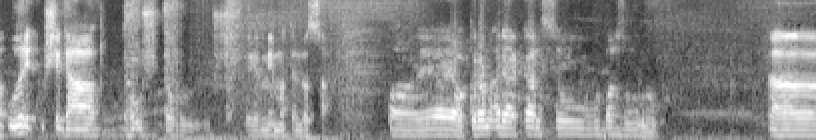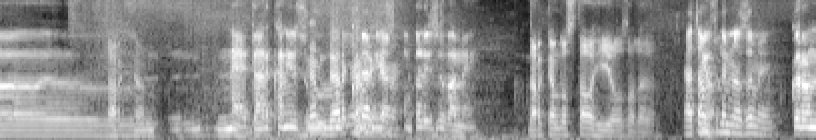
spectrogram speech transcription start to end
Uh, Ulrik už je dál, toho už, to už je mimo ten dosah. Uh, jo, jo, Kron a Darkan jsou oba vzhůru. Uh, Darkan. Ne, Darkan je Jenom zhůru, Darkan. je stabilizovaný. Darkan dostal heal za 9. Já tam film na zemi. Kron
